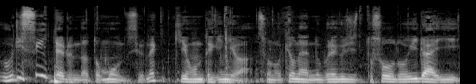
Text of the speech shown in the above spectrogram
売りすぎてるんだと思うんですよね、基本的には。その去年のブレグジット騒動以来、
